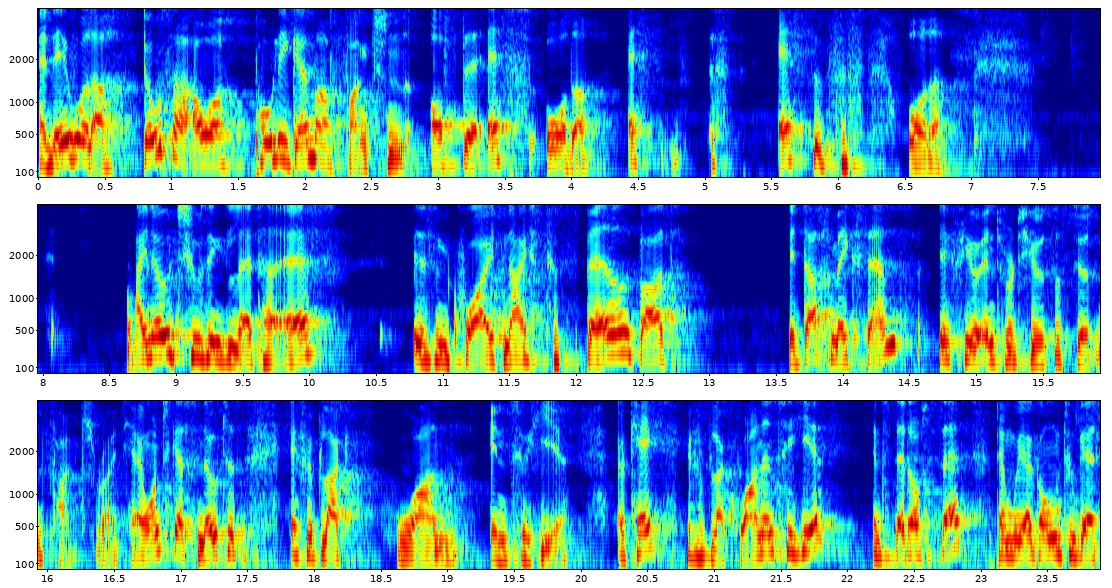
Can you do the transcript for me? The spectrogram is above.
And et voila, those are our polygamma function of the s order, s, s, s order. I know choosing the letter s isn't quite nice to spell, but it does make sense if you introduce a certain function right here. I want you guys to notice if we plug 1 into here. Okay, if we plug 1 into here, instead of z, then we are going to get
